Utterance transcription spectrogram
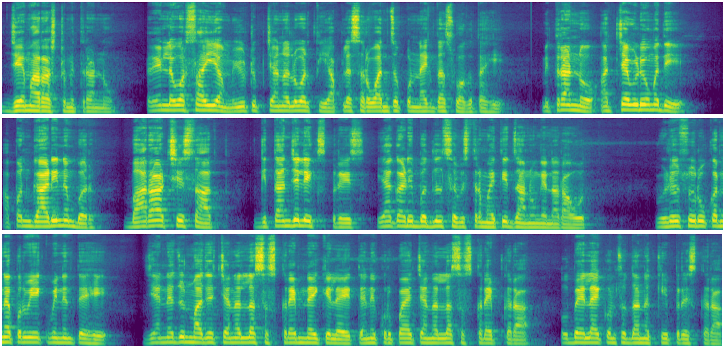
जय महाराष्ट्र मित्रांनो. ट्रेन लवर साय्यम यूट्यूब चॅनलवरती आपल्या सर्वांचं पुन्हा एकदा स्वागत आहे. मित्रांनो आजच्या व्हिडिओमध्ये आपण गाडी नंबर बारा आठशे सात गीतांजली एक्सप्रेस या गाडीबद्दल सविस्तर माहिती जाणून घेणार आहोत. व्हिडिओ सुरू करण्यापूर्वी एक विनंती आहे ज्यांनी अजून माझ्या चॅनलला सबस्क्राईब नाही केलं आहे त्याने कृपया चॅनलला सबस्क्राईब करा व बेल आयकॉनसुद्धा नक्की प्रेस करा.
